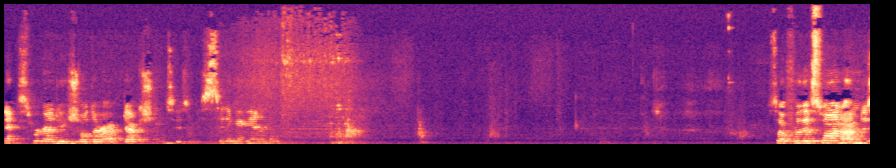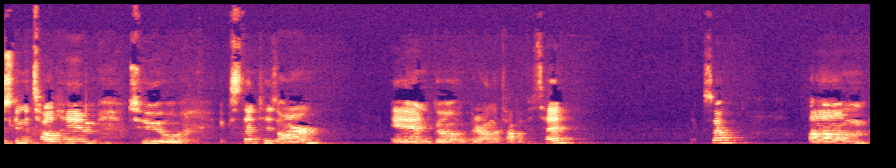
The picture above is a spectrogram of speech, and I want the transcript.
Next, we're going to do shoulder abduction. He's going to be sitting again. So for this one, I'm just going to tell him to extend his arm and go and put it on the top of his head, like so. Um,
